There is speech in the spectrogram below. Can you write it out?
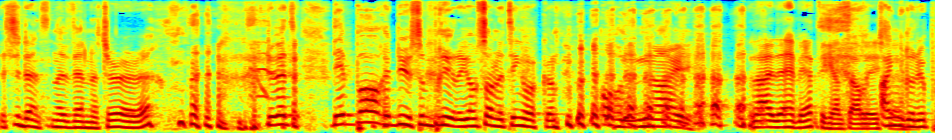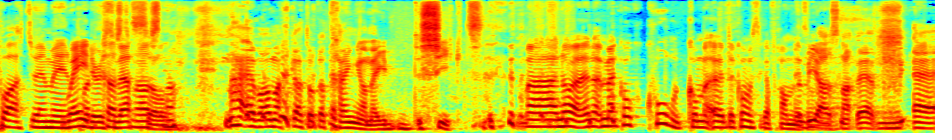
Det er ikke den som er Venator, er det? Du vet, det er bare du som bryr deg om sånne ting, Håkon. Å nei! Nei, det vet jeg helt ærlig ikke. Angrer du på at du er med i en podkast med oss nå? Nei, Jeg bare merker at dere trenger meg sykt. Men, nå, men hvor, hvor kommer Det kommer sikkert fram i Vi har sånn- snakket, eh,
